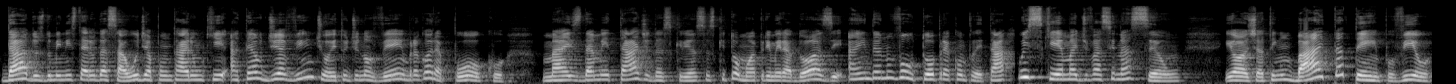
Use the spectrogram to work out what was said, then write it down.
dados do Ministério da Saúde apontaram que até o dia 28 de novembro, agora há pouco, mais da metade das crianças que tomou a primeira dose ainda não voltou para completar o esquema de vacinação. E ó, já tem um baita tempo, viu?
